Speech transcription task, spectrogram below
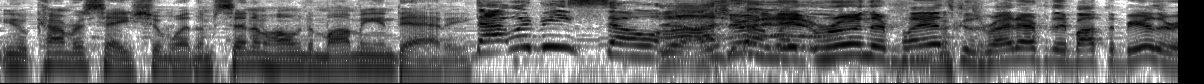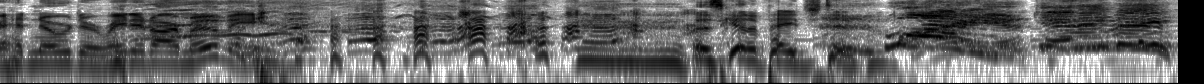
you know conversation with them, sent them home to mommy and daddy. That would be so awesome. Sure, it ruined their plans because right after they bought the beer, they were heading over to a rated R movie. Let's go to page two. Why are you kidding me?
